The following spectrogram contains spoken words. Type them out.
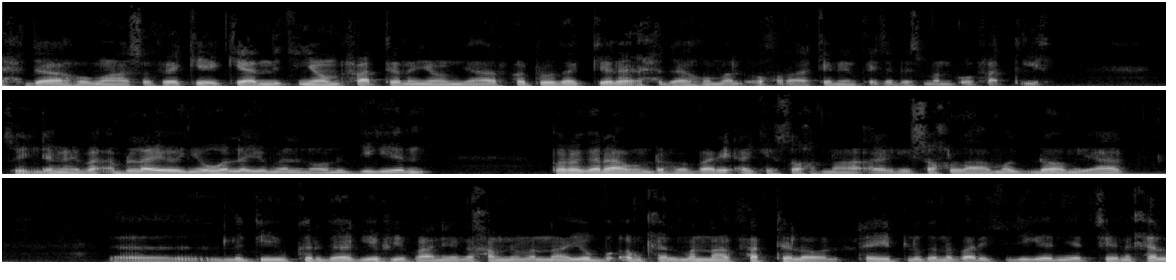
ixdaahuma su fekkee kenn ci ñoom fàtte na ñoom ñaar fa tudakkira ixdaahuma al oxra keneen ka ca des man koo fàttali suñ demee ba ab layoo ñëw wala yu mel noonu jigéen programme am dafa bari ak i soxna ak i soxlaam ak doom yaag euh, liggéeyu kër gaag yëf yi faan yi nga xam ne mën naa yóbbu am xel mën naa fàtte lool te it lu gën a bari ci jigéen ñi it seen xel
